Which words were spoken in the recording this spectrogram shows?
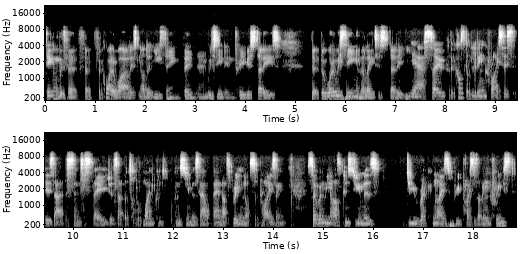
dealing with for, for, for quite a while, it's not a new thing, but and we've seen it in previous studies. But, but what are we seeing in the latest study? Yeah, so the cost of living crisis is at the center stage. It's at the top of mind for consumers out there, and that's really not surprising. So when we ask consumers, do you recognize food prices have increased?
